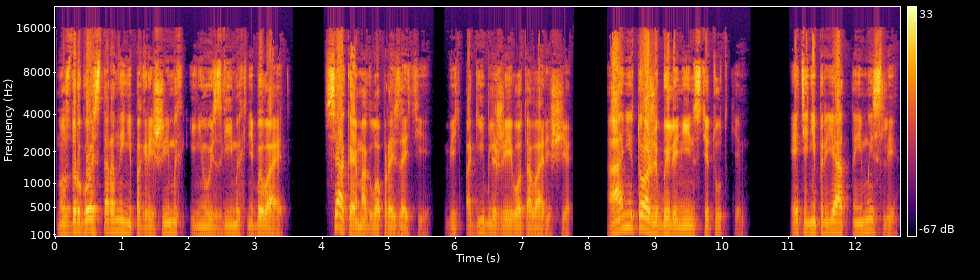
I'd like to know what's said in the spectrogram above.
Но с другой стороны, непогрешимых и неуязвимых не бывает. Всякое могло произойти, ведь погибли же его товарищи. А они тоже были не институтки. Эти неприятные мысли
